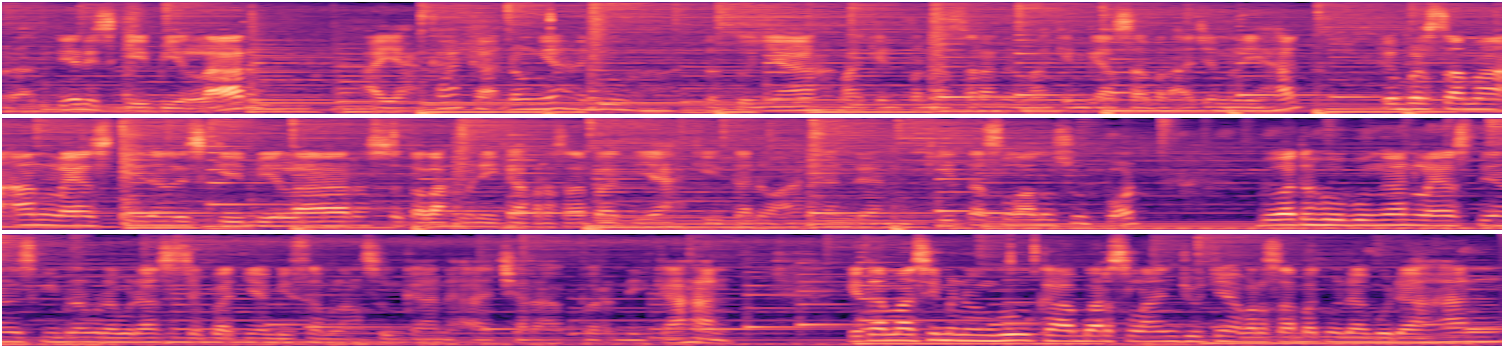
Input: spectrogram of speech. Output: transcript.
Berarti Rizky Bilar ayah kakak dong ya. Aduh tentunya makin penasaran dan makin gak sabar aja melihat kebersamaan Lesti dan Rizky Bilar setelah menikah persahabat ya. Kita doakan dan kita selalu support Buat hubungan Lesti dan Rizky Bilar. Mudah-mudahan secepatnya bisa melangsungkan acara pernikahan Kita masih menunggu kabar selanjutnya para sahabat. Mudah-mudahan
